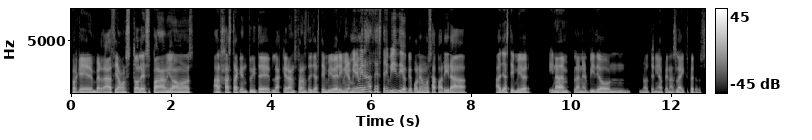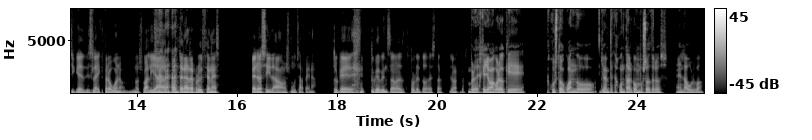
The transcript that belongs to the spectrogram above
Porque en verdad hacíamos todo el spam, íbamos al hashtag en Twitter, las que eran fans de Justin Bieber, y mira, mira, mira, hace este vídeo que ponemos a parir a, a Justin Bieber. Y nada, en plan, el vídeo no tenía apenas likes, pero sí que dislikes, pero bueno, nos valía con tener reproducciones, pero sí, dábamos mucha pena. ¿Tú qué, ¿Tú qué pensabas sobre todo esto, Marcos? Pero es que yo me acuerdo que justo cuando yo empecé a juntar con vosotros en la urba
